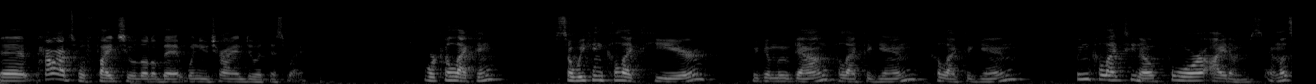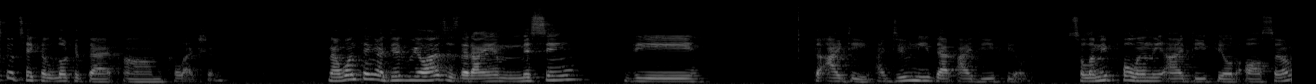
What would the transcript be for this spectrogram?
Uh, Power Apps will fight you a little bit when you try and do it this way. We're collecting. So we can collect here. We can move down, collect again, collect again. We can collect, you know, four items. And let's go take a look at that um, collection. Now, one thing I did realize is that I am missing the, the ID. I do need that ID field. So let me pull in the ID field also.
